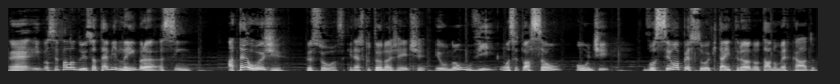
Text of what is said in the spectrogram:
É, e você falando isso até me lembra, assim, até hoje, pessoas, quem tá escutando a gente, eu não vi uma situação onde você é uma pessoa que tá entrando, tá no mercado,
